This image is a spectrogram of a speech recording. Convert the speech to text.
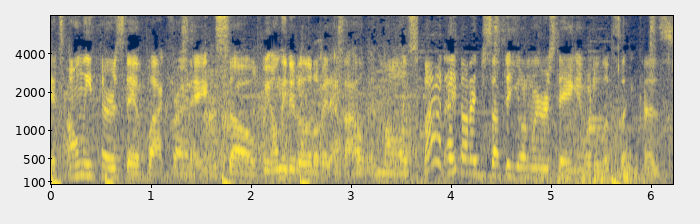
It's only Thursday of Black Friday, so we only did a little bit at the outlet malls, but I thought I'd just update you on where we're staying and what it looks like, because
